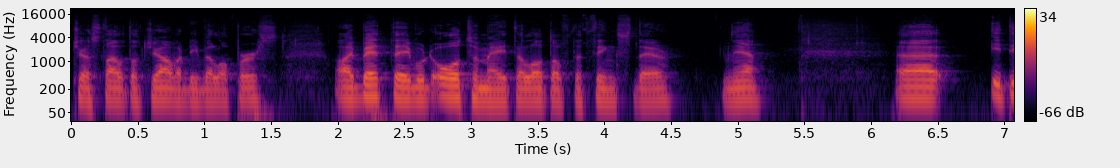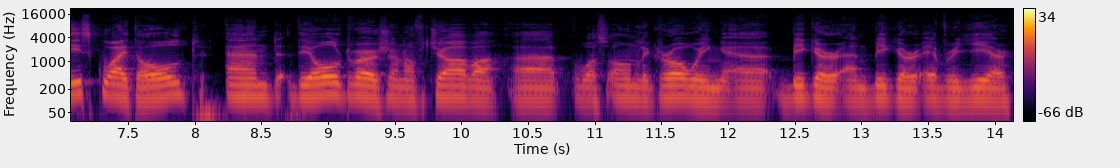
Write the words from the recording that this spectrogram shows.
just out of Java developers. I bet they would automate a lot of the things there. Yeah. Uh, it is quite old and the old version of Java uh, was only growing uh, bigger and bigger every year.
